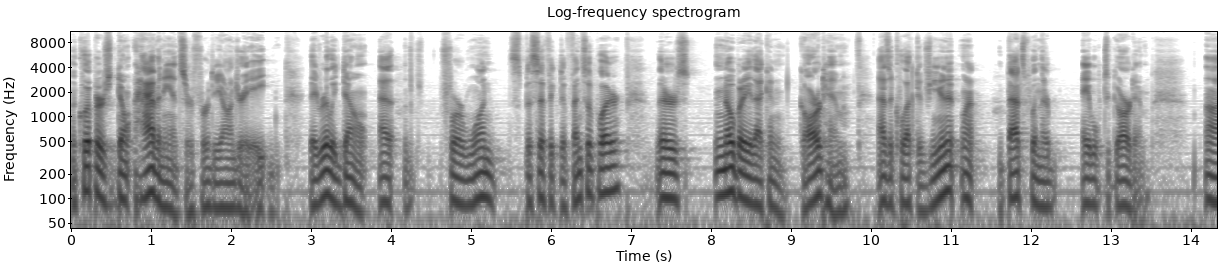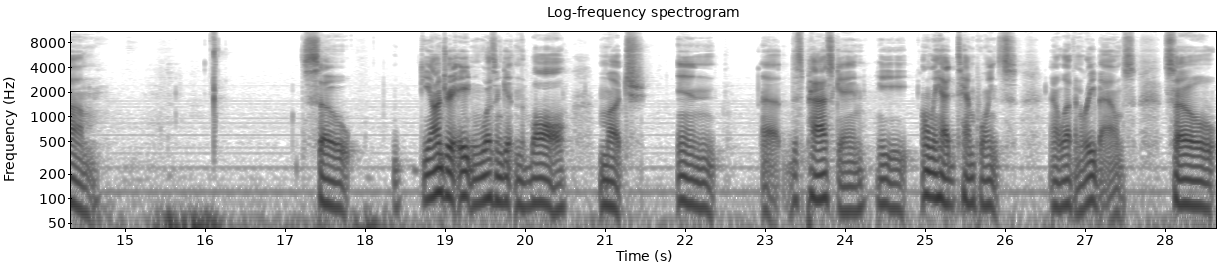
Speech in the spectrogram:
the Clippers don't have an answer for DeAndre Ayton. They really don't. for one specific defensive player, there's nobody that can guard him as a collective unit. When that's when they're able to guard him. Um, so DeAndre Ayton wasn't getting the ball much in uh, this past game. He only had 10 points and 11 rebounds. So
